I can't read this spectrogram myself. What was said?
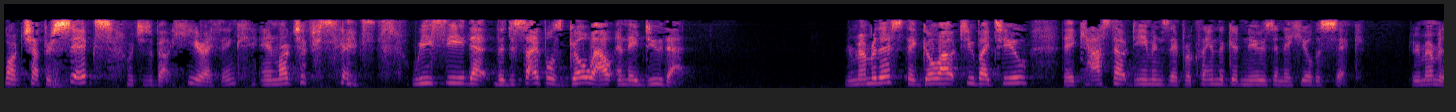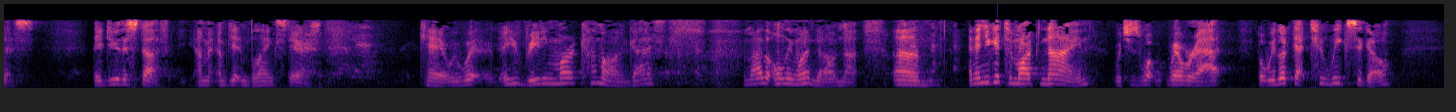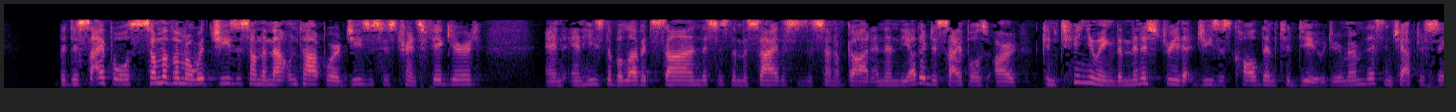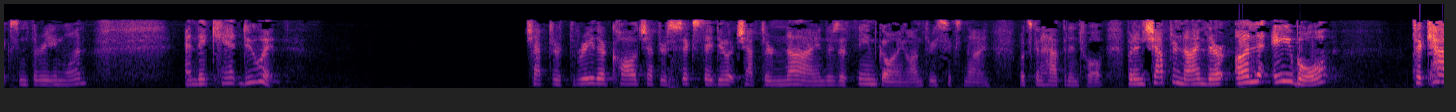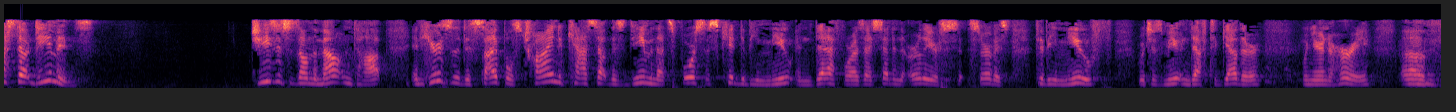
Mark chapter 6, which is about here, I think, in Mark chapter 6, we see that the disciples go out and they do that. Remember this? They go out two by two, they cast out demons, they proclaim the good news, and they heal the sick. Do you remember this? They do this stuff. I'm, I'm getting blank stares. Okay, are, we, are you reading Mark? Come on, guys. Am I the only one? No, I'm not. Um, and then you get to Mark 9, which is what, where we're at, but we looked at two weeks ago the disciples, some of them are with Jesus on the mountaintop where Jesus is transfigured and, and he's the beloved Son. This is the Messiah. This is the Son of God. And then the other disciples are continuing the ministry that Jesus called them to do. Do you remember this in chapter 6 and 3 and 1? And they can't do it. Chapter 3, they're called. Chapter 6, they do it. Chapter 9, there's a theme going on 3, 6, 9. What's going to happen in 12? But in chapter 9, they're unable to cast out demons. Jesus is on the mountaintop, and here's the disciples trying to cast out this demon that's forced this kid to be mute and deaf, or as I said in the earlier service, to be mute, which is mute and deaf together when you're in a hurry. Um,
